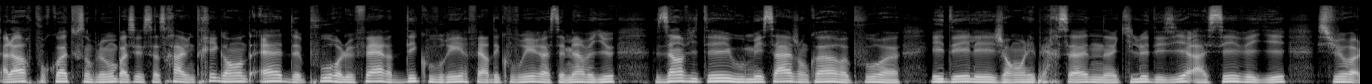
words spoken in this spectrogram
Alors pourquoi? Tout simplement parce que ça sera une très grande aide pour le faire découvrir, faire découvrir ces merveilleux invités ou messages encore pour aider les gens, les personnes qui le désirent à s'éveiller sur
